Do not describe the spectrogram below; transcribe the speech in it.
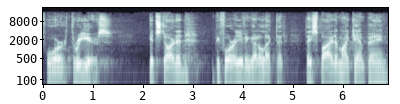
for three years. It started before I even got elected. They spied on my campaign.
